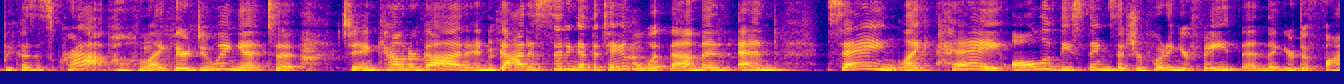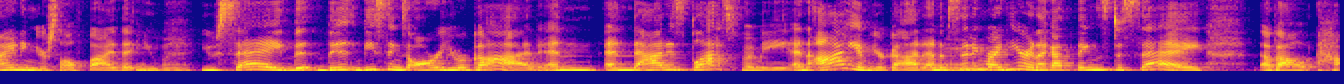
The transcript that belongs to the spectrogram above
because it's crap. Like they're doing it to to encounter god and god is sitting at the table with them and and saying like hey all of these things that you're putting your faith in that you're defining yourself by that you mm-hmm. you say that th- these things are your god and and that is blasphemy and i am your god and i'm sitting mm. right here and i got things to say about how,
